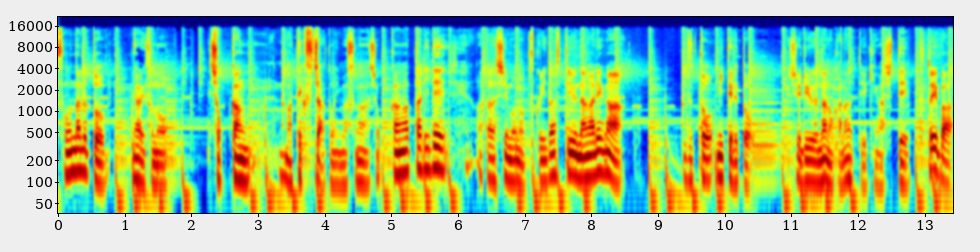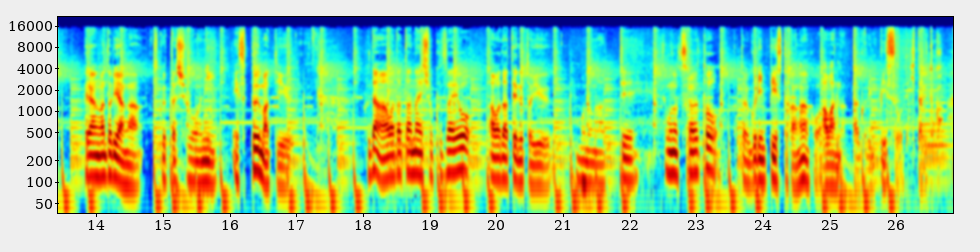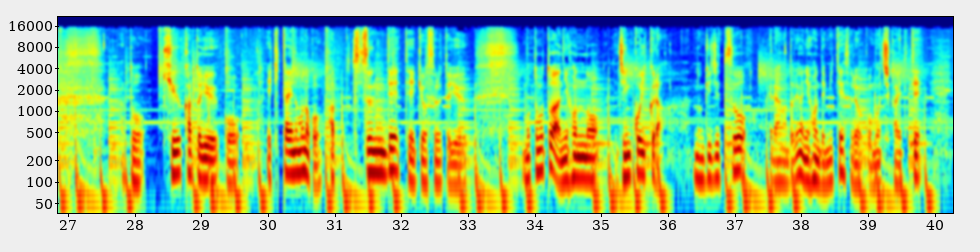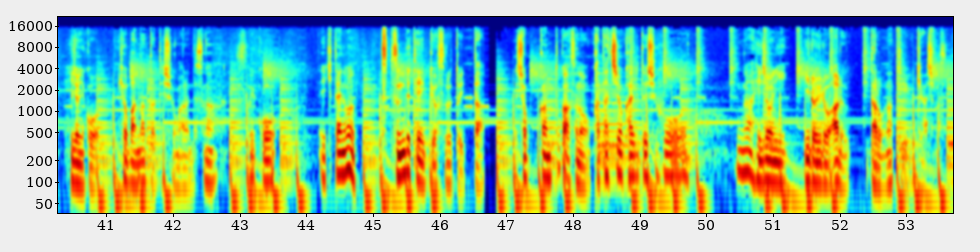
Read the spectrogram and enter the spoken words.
そうなるとやはりその食感、まあ、テクスチャーとも言いますが食感あたりで新しいものを作り出すという流れがずっと見てると主流なのかなっていう気がして例えばペラン・アドリアが作った手法にエスプーマっていう普段泡立たない食材を泡立てるというものがあってそういうものを使うと例えばグリーンピースとかがこう泡になったグリーンピースをできたりとかあと休暇というこう液体のものをこう包んで提供するという。もともとは日本の人工いくらの技術をエラン・アドリが日本で見てそれをこう持ち帰って非常にこう評判になったっていう手法があるんですがそういうこう液体のものを包んで提供するといった食感とかその形を変えるという手法が非常にいろいろあるだろうなっていう気がします。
